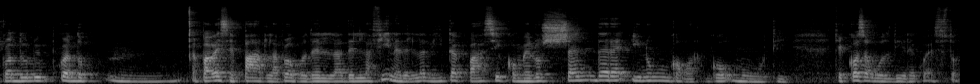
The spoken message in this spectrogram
quando, lui, quando mh, Pavese parla proprio della, della, fine della vita quasi come lo scendere in un gorgo muti. Che cosa vuol dire questo?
